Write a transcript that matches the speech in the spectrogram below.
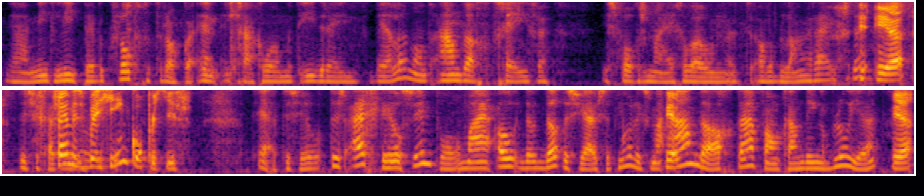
ja, niet liep, heb ik vlot getrokken. En ik ga gewoon met iedereen bellen, want aandacht geven is volgens mij gewoon het allerbelangrijkste. Ja, Dus je gaat het zijn dus een beetje inkoppertjes. Ja, het is, heel, het is eigenlijk heel simpel, maar oh, dat is juist het moeilijkste. Maar Ja. aandacht, daarvan gaan dingen bloeien. Ja,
